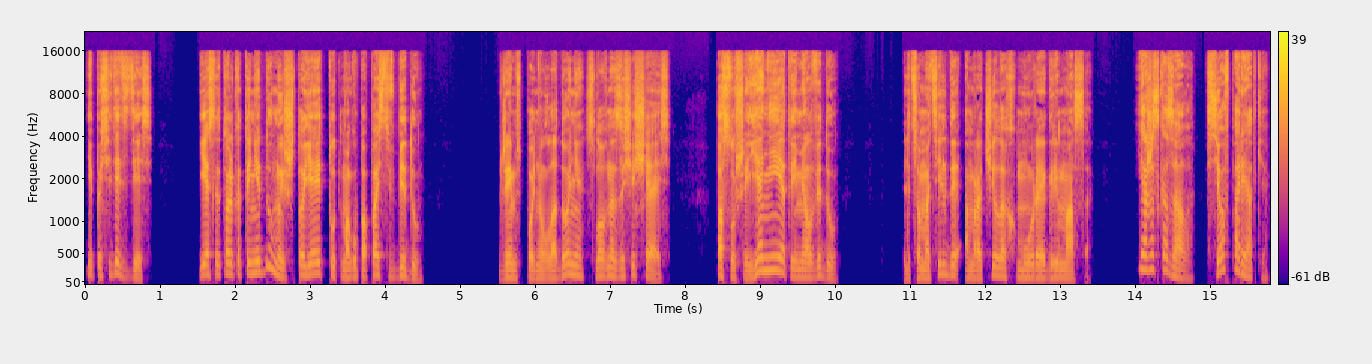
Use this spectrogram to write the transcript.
и посидеть здесь. Если только ты не думаешь, что я и тут могу попасть в беду». Джеймс поднял ладони, словно защищаясь. «Послушай, я не это имел в виду». Лицо Матильды омрачила хмурая гримаса. «Я же сказала, все в порядке».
